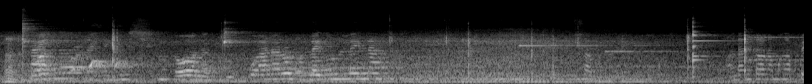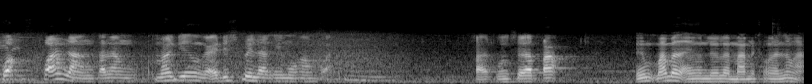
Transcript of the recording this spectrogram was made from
Pilot, nag-negosyo. Oo, nag kuha na ron, online online na. Sab. Taon ng mga parents? kuan lang, kanang, magiging nga, i-display lang imo hang kuan. Hmm. Kaya kung sila pa, yung mama na yung lula, mami kung ano nga.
